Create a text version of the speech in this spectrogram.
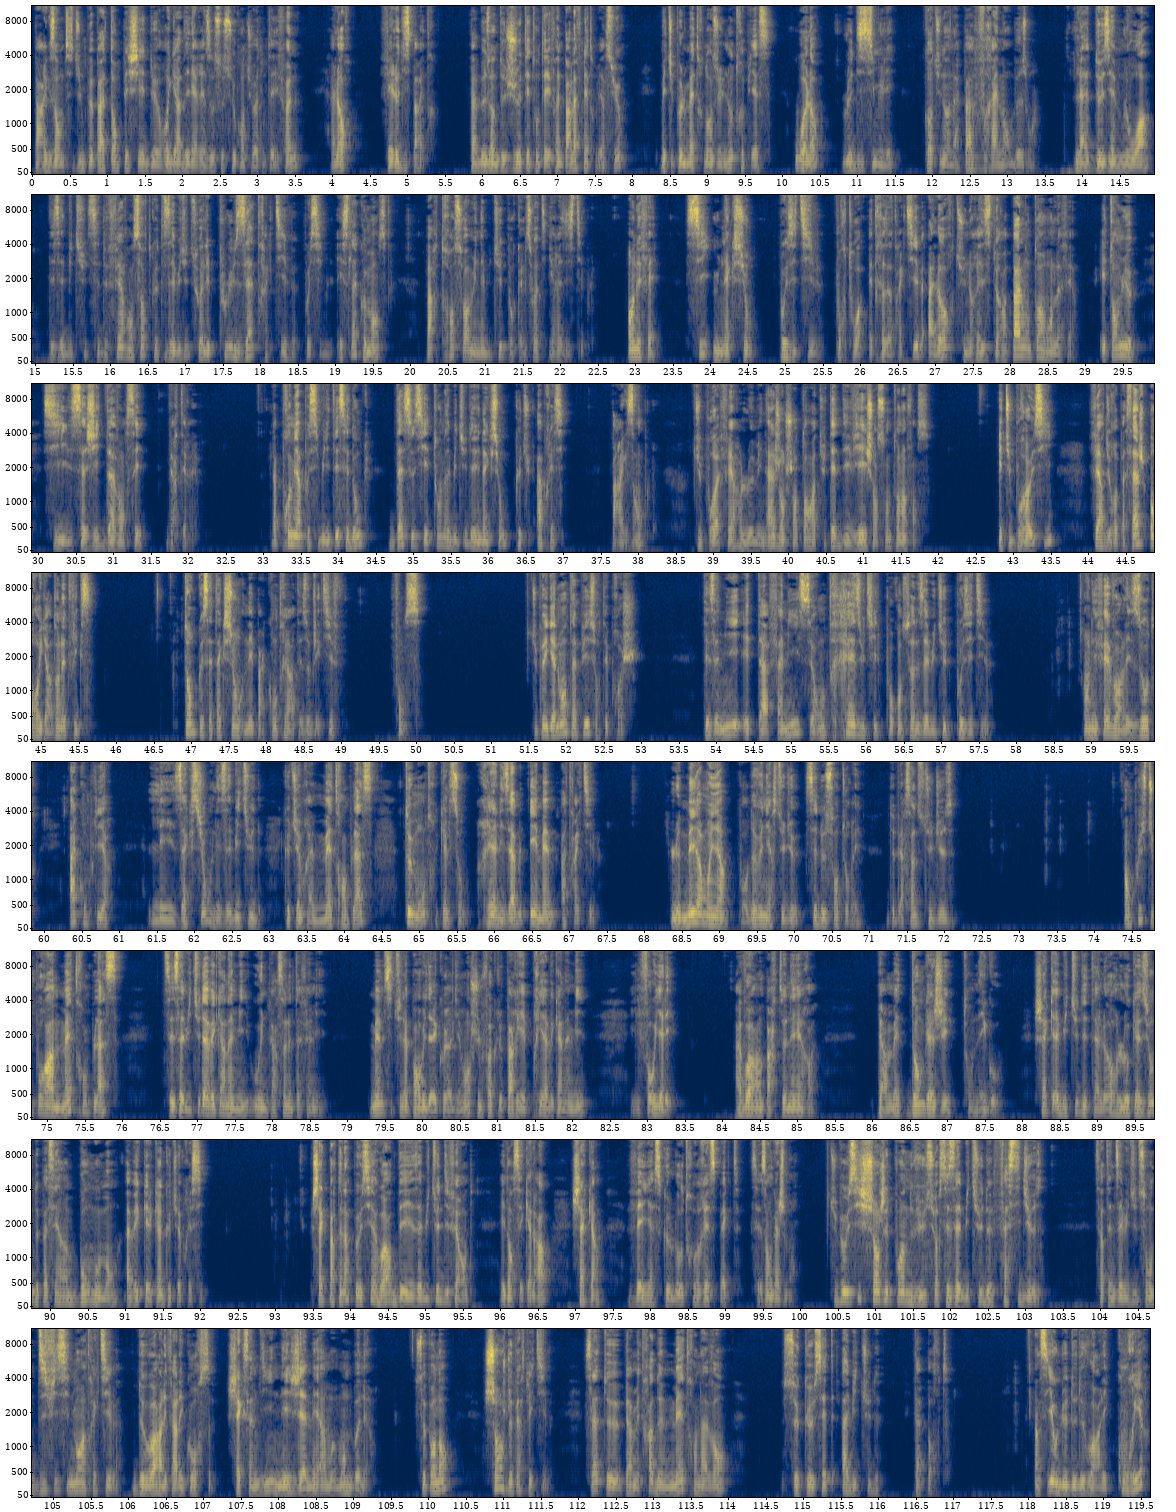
Par exemple, si tu ne peux pas t'empêcher de regarder les réseaux sociaux quand tu as ton téléphone, alors fais-le disparaître. Pas besoin de jeter ton téléphone par la fenêtre, bien sûr, mais tu peux le mettre dans une autre pièce, ou alors le dissimuler quand tu n'en as pas vraiment besoin. La deuxième loi des habitudes, c'est de faire en sorte que tes habitudes soient les plus attractives possibles. Et cela commence par transformer une habitude pour qu'elle soit irrésistible. En effet, si une action positive pour toi est très attractive, alors tu ne résisteras pas longtemps avant de la faire. Et tant mieux, s'il s'agit d'avancer vers tes rêves. La première possibilité, c'est donc d'associer ton habitude à une action que tu apprécies. Par exemple, tu pourrais faire le ménage en chantant à tue-tête des vieilles chansons de ton enfance. Et tu pourrais aussi faire du repassage en regardant Netflix. Tant que cette action n'est pas contraire à tes objectifs, fonce. Tu peux également t'appuyer sur tes proches. Tes amis et ta famille seront très utiles pour construire des habitudes positives. En effet, voir les autres accomplir les actions, les habitudes que tu aimerais mettre en place te montre qu'elles sont réalisables et même attractives. Le meilleur moyen pour devenir studieux, c'est de s'entourer de personnes studieuses. En plus, tu pourras mettre en place ces habitudes avec un ami ou une personne de ta famille. Même si tu n'as pas envie d'aller courir le dimanche, une fois que le pari est pris avec un ami, il faut y aller. Avoir un partenaire permet d'engager ton ego. Chaque habitude est alors l'occasion de passer un bon moment avec quelqu'un que tu apprécies. Chaque partenaire peut aussi avoir des habitudes différentes, et dans ces cas-là, chacun veille à ce que l'autre respecte ses engagements. Tu peux aussi changer de point de vue sur ces habitudes fastidieuses. Certaines habitudes sont difficilement attractives. Devoir aller faire les courses chaque samedi n'est jamais un moment de bonheur. Cependant, change de perspective. Cela te permettra de mettre en avant ce que cette habitude t'apporte. Ainsi, au lieu de devoir aller courir,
